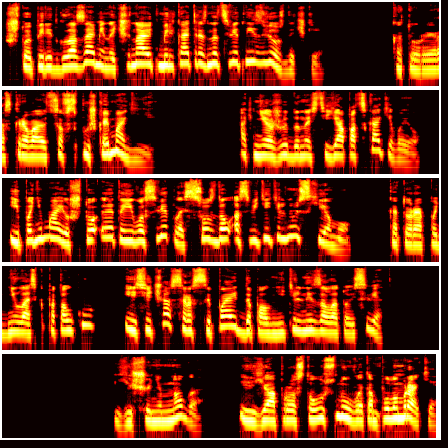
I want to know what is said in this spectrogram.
что перед глазами начинают мелькать разноцветные звездочки, которые раскрываются вспышкой магии. От неожиданности я подскакиваю и понимаю, что это его светлость создал осветительную схему, которая поднялась к потолку и сейчас рассыпает дополнительный золотой свет. «Еще немного, и я просто усну в этом полумраке»,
